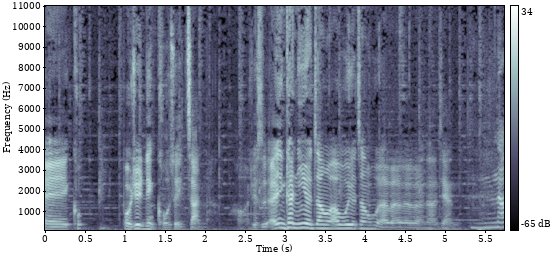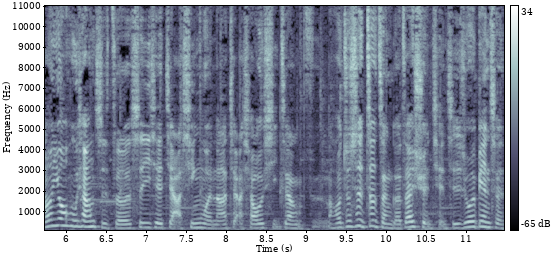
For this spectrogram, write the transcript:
诶、欸，口，我觉得有点口水战了，啊，就是哎、欸，你看你有账户啊，我有账户啊，不不不，那这样子，嗯，然后又互相指责是一些假新闻啊、假消息这样子，然后就是这整个在选前其实就会变成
